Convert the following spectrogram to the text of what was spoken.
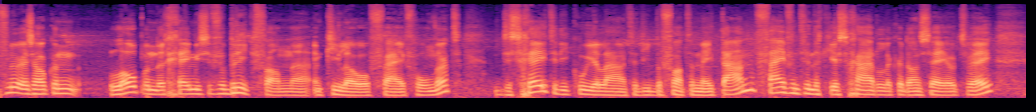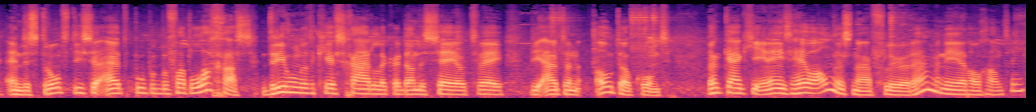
Fleur is ook een lopende chemische fabriek van eh, een kilo of 500. De scheten die koeien laten, die bevatten methaan. 25 keer schadelijker dan CO2. En de stront die ze uitpoepen bevat lachgas. 300 keer schadelijker dan de CO2 die uit een auto komt. Dan kijk je ineens heel anders naar Fleur, hè, meneer Hoogantink?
